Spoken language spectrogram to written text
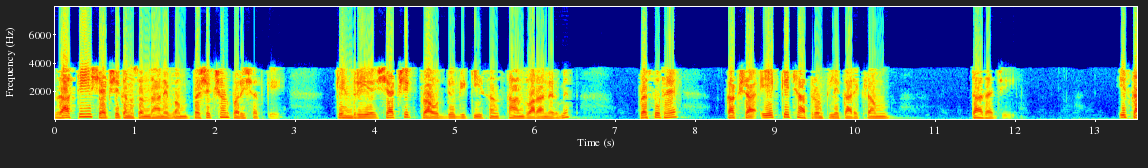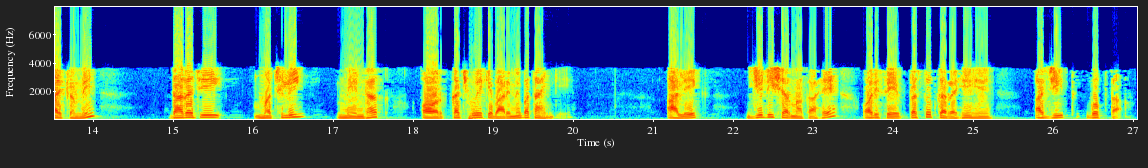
राष्ट्रीय शैक्षिक अनुसंधान एवं प्रशिक्षण परिषद के केंद्रीय शैक्षिक प्रौद्योगिकी संस्थान द्वारा निर्मित, प्रस्तुत है कक्षा एक के छात्रों के लिए कार्यक्रम दादाजी। इस कार्यक्रम में दादाजी मछली, मेंढक और कछुए के बारे में बताएँगे। आलेख जीडी शर्मा का है और इसे प्रस्तुत कर रहे हैं अजीत गुप्ता।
